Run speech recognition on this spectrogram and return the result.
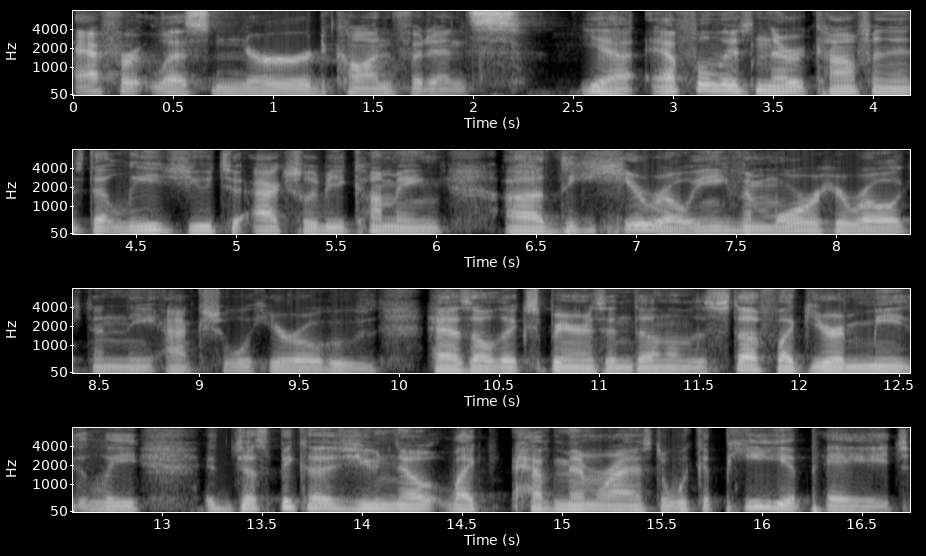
effortless nerd confidence. Yeah, effortless nerd confidence that leads you to actually becoming uh, the hero, and even more heroic than the actual hero who has all the experience and done all this stuff. Like you're immediately just because you know, like, have memorized the Wikipedia page.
